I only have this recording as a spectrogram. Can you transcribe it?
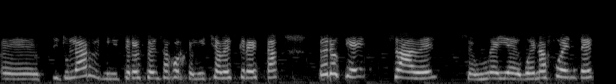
eh, titular del Ministerio de Defensa, Jorge Luis Chávez Cresta, pero que saben, según ella de buena fuente,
